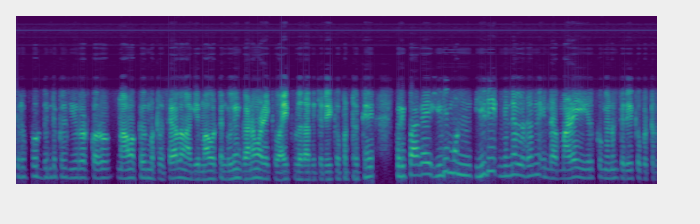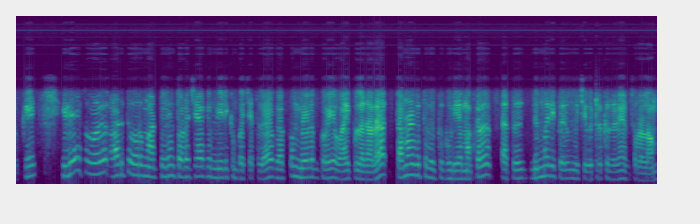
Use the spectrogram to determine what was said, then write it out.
திருப்பூர் திண்டுக்கல் ஈரோடு கரூர் நாமக்கல் மற்றும் சேலம் ஆகிய மாவட்டங்களிலும் கனமழைக்கு வாய்ப்புள்ளதாக தெரிவிக்கப்பட்டிருக்கு. குறிப்பாக இடி முன் இடி மின்னலுடன் இந்த மழை இருக்கும் எனும் தெரிவிக்கப்பட்டிருக்கு. இதே சூழல் அடுத்து வரும் நாட்களிலும் தொடர்ச்சியாக நீடிக்கும் பட்சத்துல வெப்பம் மேலும் குறைய வாய்ப்புள்ளதால தமிழகத்தில் இருக்கக்கூடிய மக்கள் சற்று நிம்மதி பெருமூச்சு விட்டிருக்கின்றனர் சொல்லலாம்.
